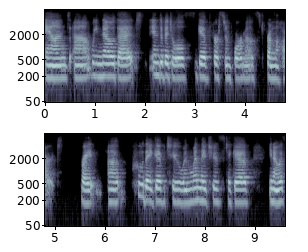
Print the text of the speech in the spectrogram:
And uh, we know that individuals give first and foremost from the heart, right? Uh, who they give to and when they choose to give, you know, is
